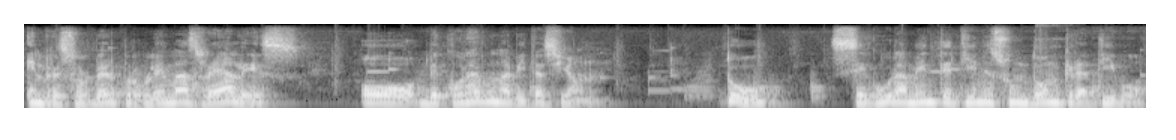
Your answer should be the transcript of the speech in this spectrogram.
en resolver problemas reales o decorar una habitación. Tú seguramente tienes un don creativo,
